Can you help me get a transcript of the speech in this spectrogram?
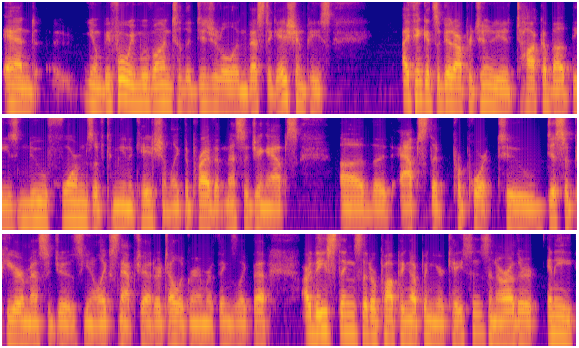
And you know, before we move on to the digital investigation piece, I think it's a good opportunity to talk about these new forms of communication, like the private messaging apps, uh, the apps that purport to disappear messages, you know, like Snapchat or Telegram or things like that. Are these things that are popping up in your cases? And are there any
